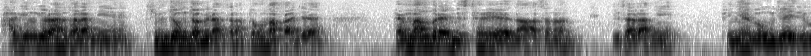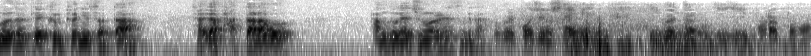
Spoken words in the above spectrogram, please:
박인규라는 사람이 김종점이라는 사람 조금 아까 이제 백만불의 미스테리에 나와서는 이 사람이 비닐봉지에 일곱 여덟 개 금편이 있었다. 자기가 봤다라고 방송에 증언을 했습니다. 그걸 보시는 셈이 이것도 이, 이 보라고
